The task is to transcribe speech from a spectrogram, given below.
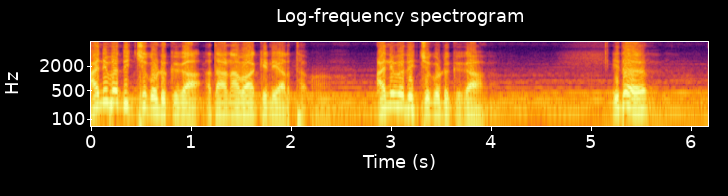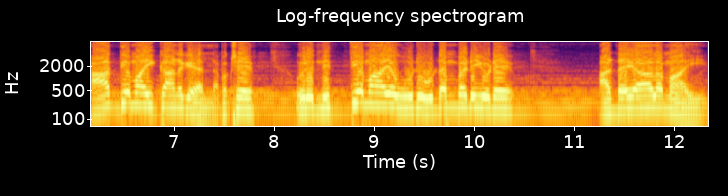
അനുവദിച്ചു കൊടുക്കുക അതാണ് ആ വാക്കിന്റെ അർത്ഥം. അനുവദിച്ചു കൊടുക്കുക. ഇത് ആദ്യമായി കാണുകയല്ല പക്ഷേ ഒരു നിത്യമായ ഒരു ഉടമ്പടിയുടെ അടയാളമായി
